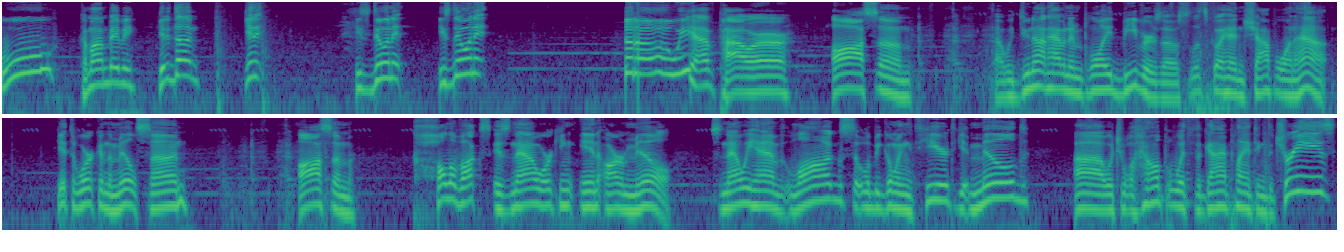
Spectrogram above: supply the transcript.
Ooh, come on, baby. Get it done. Get it. He's doing it. He's doing it. Ta-da! We have power. Awesome. Uh, we do not have an employed beavers, though, so let's go ahead and chop one out. Get to work in the mill, son. Awesome. Kolovux is now working in our mill. So now we have logs that will be going here to get milled uh, which will help with the guy planting the trees.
